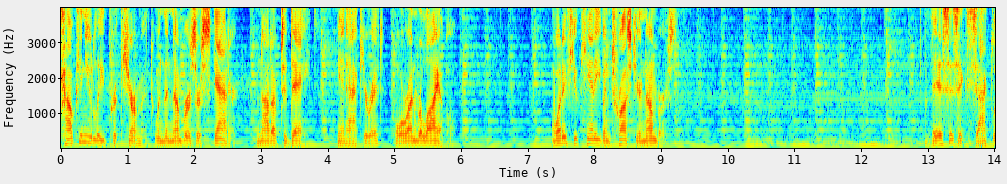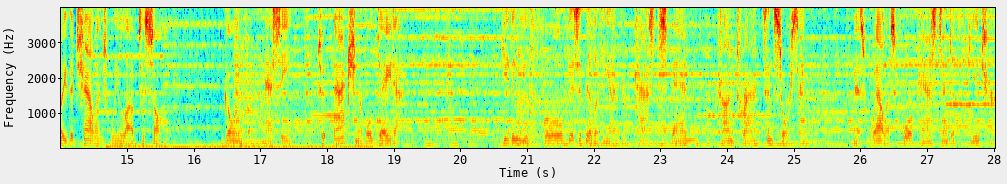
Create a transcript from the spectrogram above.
How can you lead procurement when the numbers are scattered, not up to date, inaccurate, or unreliable? What if you can't even trust your numbers? This is exactly the challenge we love to solve. Going from messy to actionable data. Giving you full visibility on your past spend, contracts, and sourcing, as well as forecasts into the future.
